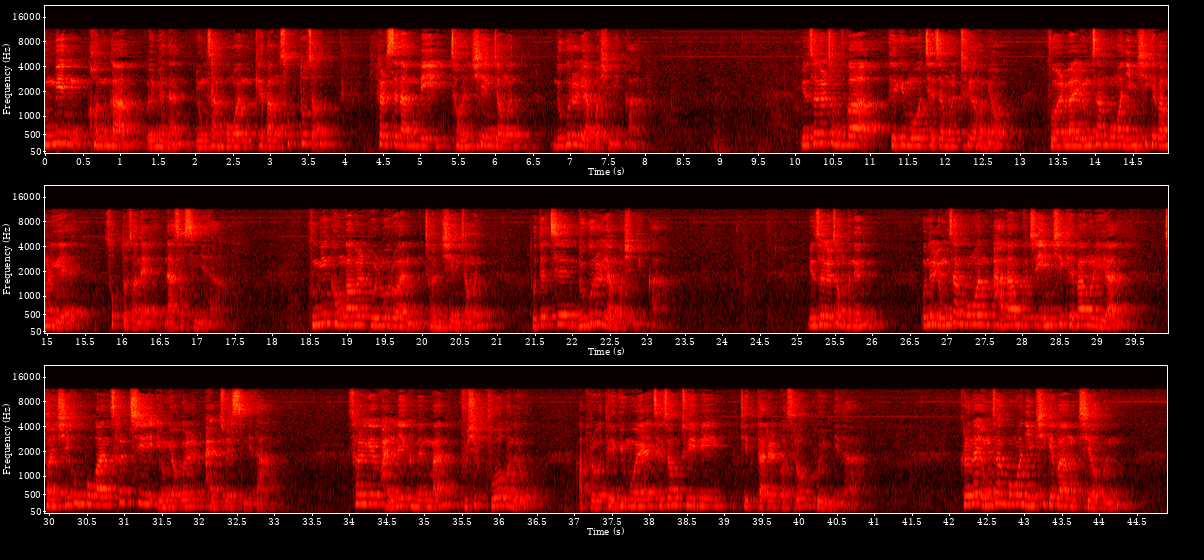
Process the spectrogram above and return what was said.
국민 건강 외면한 용산공원 개방 속도전 혈세 낭비 전 시 행정은 누구를 위한 것입니까? 윤석열 정부가 대규모 재정을 투여하며 9월 말 용산공원 임시 개방을 위해 속도전에 나섰습니다. 국민 건강을 볼모로 한 전 시 행정은 도대체 누구를 위한 것입니까? 윤석열 정부는 오늘 용산공원 반환부지 임시 개방을 위한 전시 홍보관 설치 용역을 발주했습니다. 설계 관리 금액만 99억 원으로 앞으로 대규모의 재정 투입이 뒤따를 것으로 보입니다. 그러나 용산공원 임시 개방 지역은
